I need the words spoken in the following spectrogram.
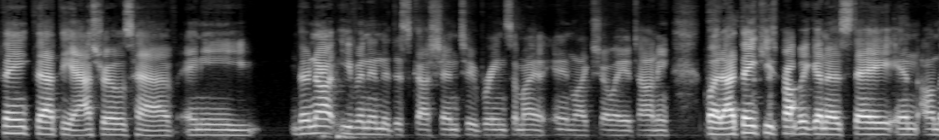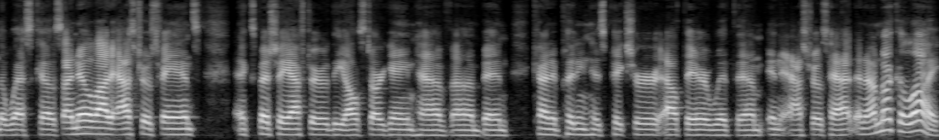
think that the Astros have any they're not even in the discussion to bring somebody in like Shohei Ohtani, but I think he's probably going to stay in on the West Coast. I know a lot of Astros fans, especially after the All Star game, have uh, been kind of putting his picture out there with um, an Astros hat, and I'm not gonna lie,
